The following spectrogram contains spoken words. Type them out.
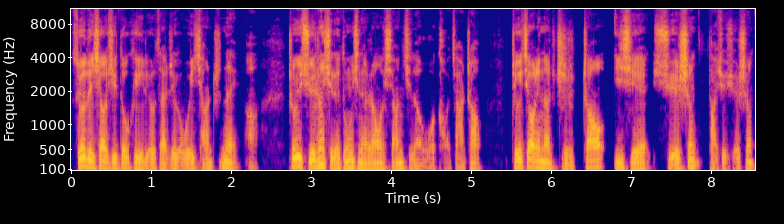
所有的消息都可以留在这个围墙之内啊。这位学生写的东西呢，让我想起了我考驾照，这个教练呢只招一些学生，大学学生。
